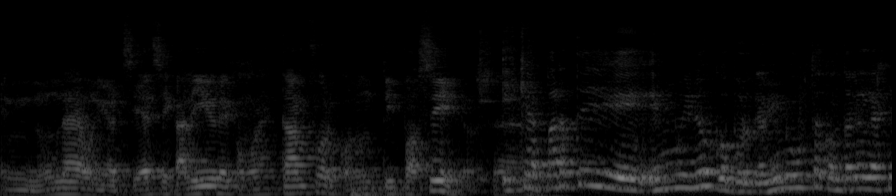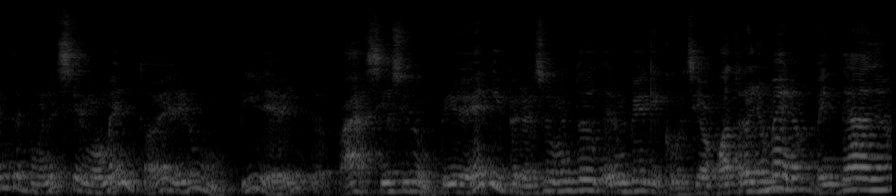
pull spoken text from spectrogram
en una universidad de ese calibre como es Stanford con un tipo así. O sea, Es que aparte es muy loco porque a mí me gusta contarle a la gente porque en ese momento, a ver, era un pibe, de 20, ah, sigo siendo un pibe X, pero en ese momento era un pibe que comenzaba 4 años menos, 20 años,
